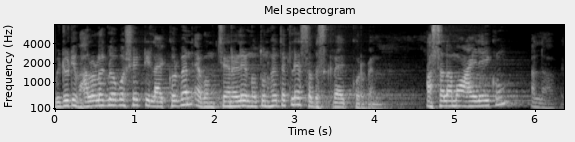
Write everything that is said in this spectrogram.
ভিডিওটি ভালো লাগলে অবশ্যই একটি লাইক করবেন এবং চ্যানেলে নতুন হয়ে থাকলে সাবস্ক্রাইব করবেন। আসসালামু আলাইকুম। আল্লাহ হাফেজ।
